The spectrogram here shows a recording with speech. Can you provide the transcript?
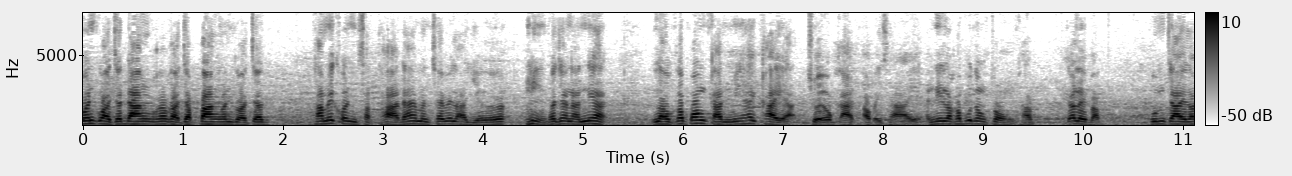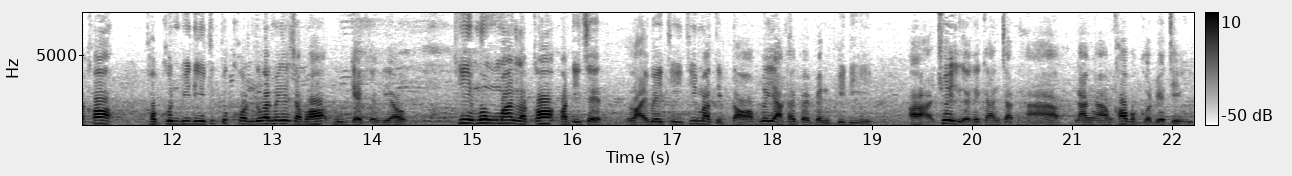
มันกว่าจะดังมันกว่าจะปังมันกว่าจะทำให้คนศรัทธาได้มันใช้เวลาเยอะ เพราะฉะนั้นเนี่ยเราก็ป้องกันไม่ให้ใครอะฉวยโอกาสเอาไปใช้ อันนี้เราก็พูดตรงๆครับ ก็เลยแบบภูมิใจแล้วก็ขอบคุณพีดีทุกๆคนด้วยไม่ใช่เฉพาะภูเก็ตอย่างเดียว ที่มุ่งมั่นแล้วก็ปฏิเสธ หลายเวทีที่มาติดต่อ เพื่ออยากให้ไปเป็นพีดีช่วยเหลือในการจัดหานางงามเข้าประกวดเวทีอื่น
